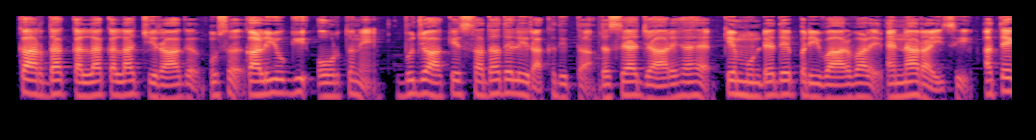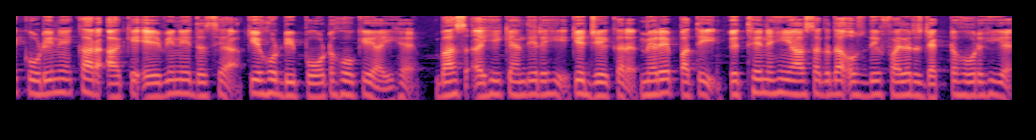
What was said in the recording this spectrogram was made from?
ਘਰ ਦਾ ਕੱਲਾ ਕੱਲਾ ਚਿਰਾਗ ਉਸ ਕਾਲੀਯੁਗੀ ਔਰਤ ਨੇ ਬੁਝਾ ਕੇ ਸਦਾ ਦੇ ਲਈ ਰੱਖ ਦਿੱਤਾ। ਦੱਸਿਆ ਜਾ ਰਿਹਾ ਹੈ ਕਿ ਮੁੰਡੇ ਦੇ ਪਰਿਵਾਰ ਵਾਲੇ ਐਨ ਆਰ ਆਈ ਸੀ ਅਤੇ ਕੁੜੀ ਨੇ ਘਰ ਆ ਕੇ ਇਹ ਵੀ ਨਹੀਂ ਦੱਸਿਆ ਕਿ ਉਹ ਡਿਪੋਰਟ ਹੋ ਕੇ ਆਈ ਹੈ। ਬਸ ਇਹੀ ਕਹਿੰਦੀ ਰਹੀ ਕਿ ਜੇਕਰ ਮੇਰੇ ਪਤੀ ਇੱਥੇ ਨਹੀਂ ਆ ਸਕਦਾ ਉਸ ਦੀ ਫਾਈਲ ਰਿਜੈਕਟ ਹੋ ਰਹੀ ਹੈ,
